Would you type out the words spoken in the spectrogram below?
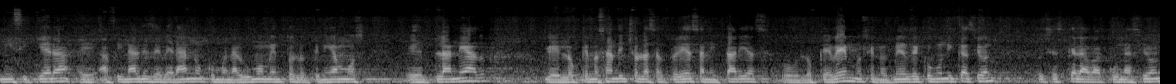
ni siquiera eh, a finales de verano como en algún momento lo teníamos eh, planeado lo que nos han dicho las autoridades sanitarias o lo que vemos en los medios de comunicación, pues es que la vacunación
